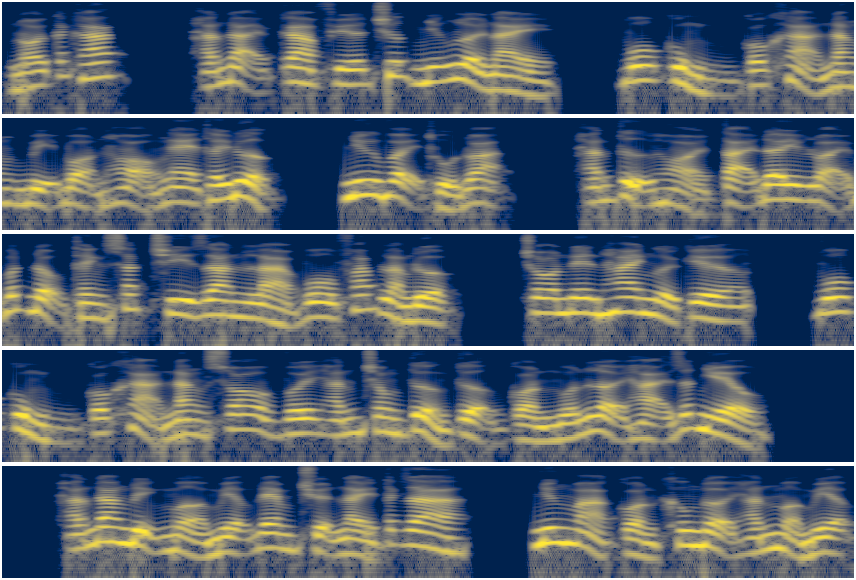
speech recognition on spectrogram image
nói cách khác, hắn đại ca phía trước những lời này, vô cùng có khả năng bị bọn họ nghe thấy được, như vậy thủ đoạn, hắn tự hỏi tại đây loại bất động thanh sắc chi gian là vô pháp làm được, cho nên hai người kia, vô cùng có khả năng so với hắn trong tưởng tượng còn muốn lợi hại rất nhiều. Hắn đang định mở miệng đem chuyện này tách ra, nhưng mà còn không đợi hắn mở miệng,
